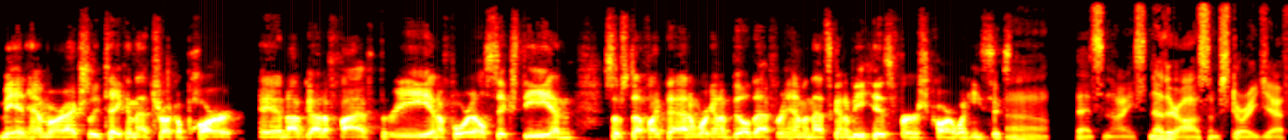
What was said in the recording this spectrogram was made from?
Me and him are actually taking that truck apart and I've got a five three and a 4L60 and some stuff like that. And we're going to build that for him. And that's going to be his first car when he's 16. Oh, that's nice. Another awesome story, Jeff.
